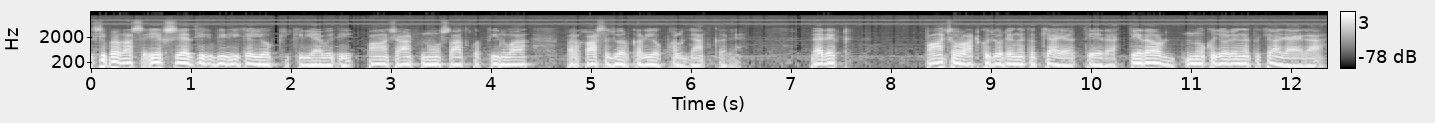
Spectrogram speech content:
इसी प्रकार से एक से अधिक विधि के योग की क्रिया विधि पाँच, आठ, नौ, सात को तीन बार प्रकार से जोड़कर योग फल ज्ञात करें। डायरेक्ट पाँच और आठ को जोड़ेंगे तो क्या आएगा तेरह। तेरह और नौ को जोड़ेंगे तो क्या आ जाएगा?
